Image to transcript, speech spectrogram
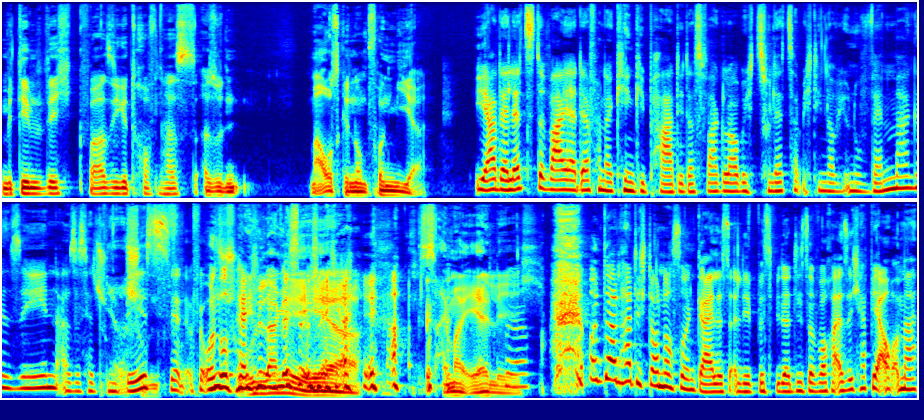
mit dem du dich quasi getroffen hast. Also mal ausgenommen von mir. Ja, der letzte war ja der von der Kinky Party. Das war, glaube ich, zuletzt habe ich den, glaube ich, im November gesehen. Also ist jetzt schon Ja, ein schon- bisschen, für unsere schon Verhältnisse ein bisschen her. länger her. Sei mal ehrlich. Ja. Und dann hatte ich doch noch so ein geiles Erlebnis wieder diese Woche. Also ich habe ja auch immer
